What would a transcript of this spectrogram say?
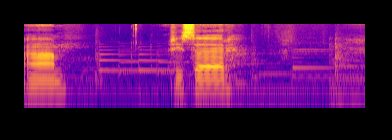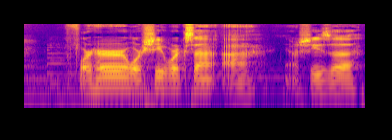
Um, she said for her where she works at. Uh, you know, she's a,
